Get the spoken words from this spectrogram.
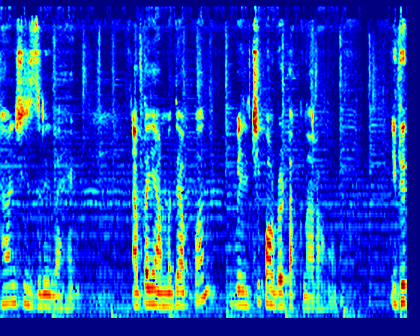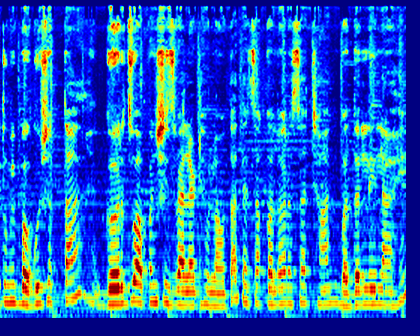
छान शिजलेलं आहे. आता यामध्ये आपण वेलची पावडर टाकणार आहोत. इथे तुम्ही बघू शकता गर जो आपण शिजवायला ठेवला होता त्याचा कलर असा छान बदललेला आहे.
